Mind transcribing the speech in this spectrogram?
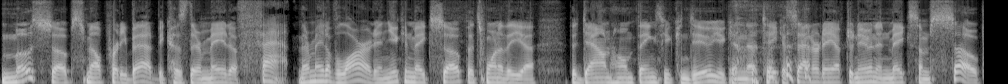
most soaps smell pretty bad because they're made of fat. They're made of lard, and you can make soap. It's one of the uh, the down home things you can do. You can uh, take a Saturday afternoon and make some soap,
